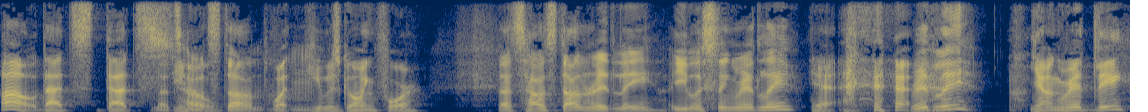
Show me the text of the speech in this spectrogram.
oh, that's, that's, That's you how know, it's done. what he was going for. That's how it's done, Ridley. Are you listening, Ridley? Yeah. Ridley? Young Ridley.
